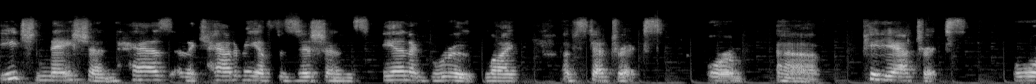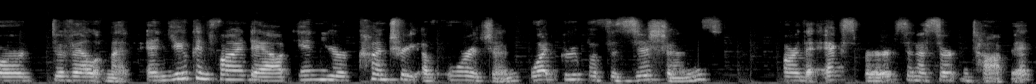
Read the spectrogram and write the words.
each nation has an academy of physicians in a group like obstetrics or uh, pediatrics or development. And you can find out in your country of origin what group of physicians are the experts in a certain topic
